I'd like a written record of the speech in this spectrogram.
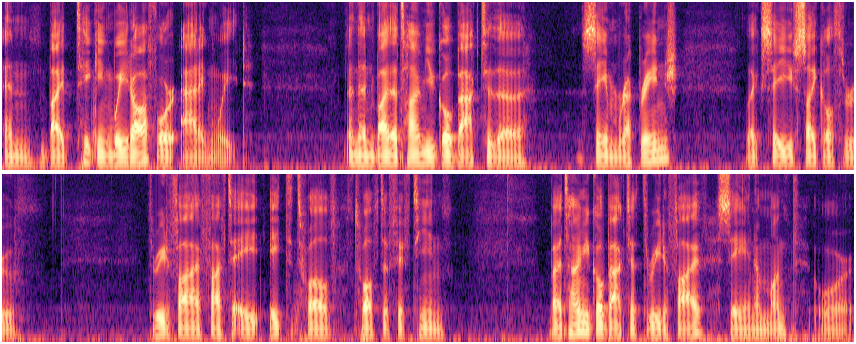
and by taking weight off or adding weight. And then by the time you go back to the same rep range, like say you cycle through 3 to 5, 5 to 8, 8 to 12, 12 to 15. By the time you go back to 3 to 5, say in a month or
